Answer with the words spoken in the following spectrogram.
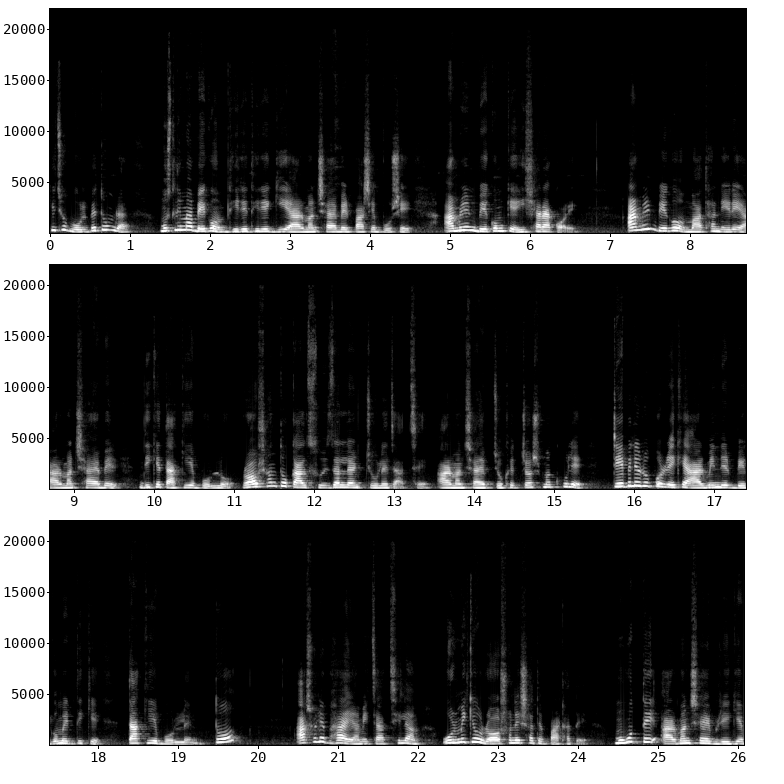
কিছু বলবে তোমরা? মুসলিমা বেগম ধীরে ধীরে গিয়ে আরমান সাহেবের পাশে বসে আমরিন বেগমকে ইশারা করে আমরিন বেগম মাথা নেড়ে আরমান সাহেবের দিকে তাকিয়ে বলল, রওশন তো কাল সুইজারল্যান্ড চলে যাচ্ছে। আরমান সাহেব চোখের চশমা খুলে টেবিলের উপর রেখে আরমিনের বেগমের দিকে তাকিয়ে বললেন, তো? আসলে ভাই, আমি চাচ্ছিলাম উর্মিকেও রওশনের সাথে পাঠাতে। মুহূর্তেই আরমান সাহেব রেগে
